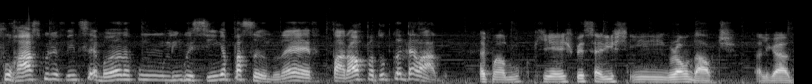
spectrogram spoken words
churrasco de fim de semana com linguiçinha passando, né? Farofa pra tudo quanto é lado. É maluco que é especialista em ground out, tá ligado?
